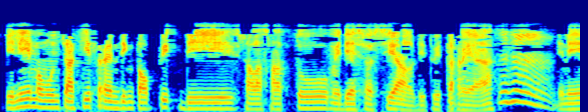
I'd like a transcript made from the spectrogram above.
Ini memuncaki trending topik di salah satu media sosial di Twitter ya. Mhm. Ini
